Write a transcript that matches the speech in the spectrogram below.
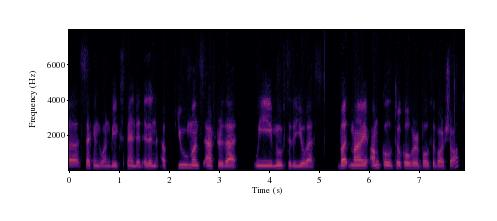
uh second one. We expanded, and then a few months after that, we moved to the U.S. But my uncle took over both of our shops.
